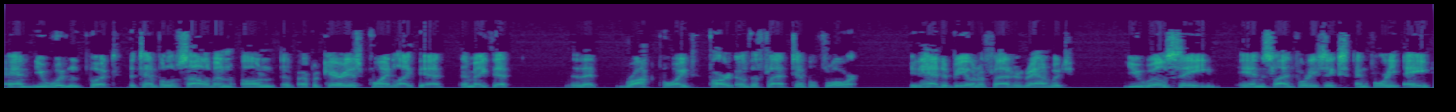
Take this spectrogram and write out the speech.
And you wouldn't put the Temple of Solomon on a, a precarious point like that and make that that rock point part of the flat temple floor. It had to be on a flatter ground, which you will see in slide 46 and 48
